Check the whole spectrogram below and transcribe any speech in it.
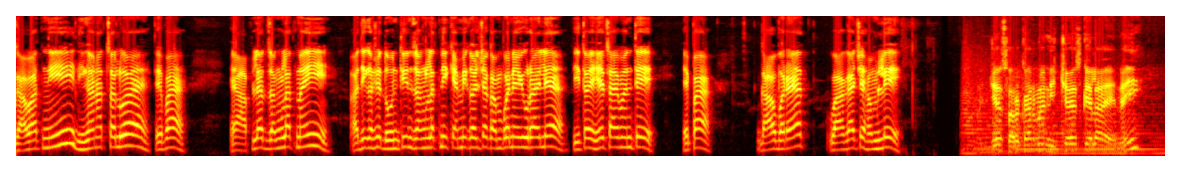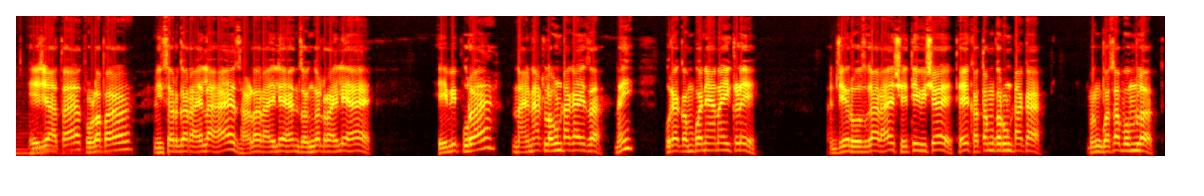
गावातनी धिंगाणा चालू आहे. ते पा आपल्या जंगलात नाही. अधिक असे दोन तीन जंगलात केमिकलच्या कंपन्या येऊ राहिल्या. तिथं हेच आहे म्हणते. हे पा गावभरात वाघाचे हमले. म्हणजे सरकारनं निश्चयच केला आहे नाही? हे जे आता थोडाफार निसर्ग राहिला आहे झाडं राहिले आहे जंगल राहिले आहे हे बी पुरा नायनाट लावून टाकायचा नाही? पुऱ्या कंपन्या आणा इकडे. जे रोजगार आहे शेती विषय ते खतम करून टाका. मग बसा बोमलत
